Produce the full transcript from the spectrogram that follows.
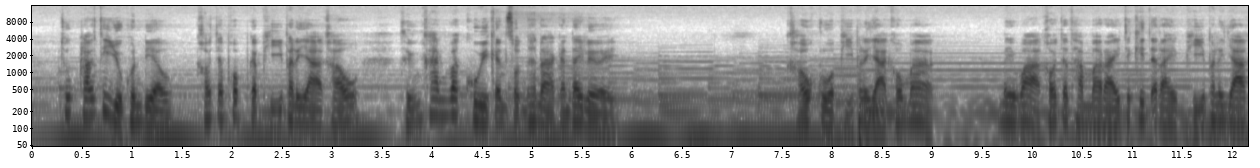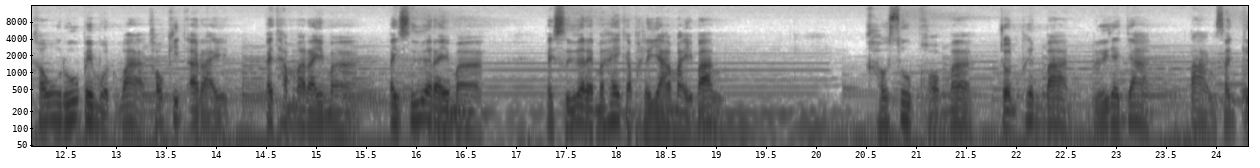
ำทุกครั้งที่อยู่คนเดียว เขาจะพบกับผีภรรยาเขา ถึงขั้นว่าคุยกันสนทนากันได้เลย เขากลัวผีภรรยาเขามาก ไม่ว่าเขาจะทำอะไรจะคิดอะไร ผีภรรยาเขารู้ไปหมดว่าเขาคิดอะไร ไปทำอะไรมา ไปซื้ออะไรมา ไปซื้ออะไรมาให้กับภรรยาใหม่บ้าง เขาสู้ผอมมากจนเพื่อนบ้านหรือญาติญาติต่างสังเก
